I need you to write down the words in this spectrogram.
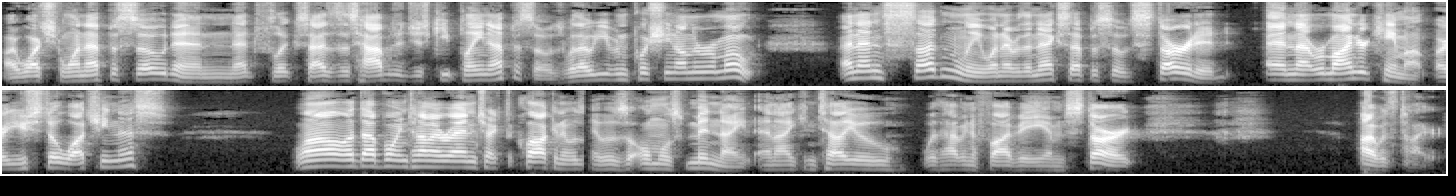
I watched one episode and Netflix has this habit to just keep playing episodes without even pushing on the remote. And then suddenly, whenever the next episode started, and that reminder came up, are you still watching this? Well, at that point in time, I ran and checked the clock, and it was it was almost midnight. And I can tell you, with having a 5 a.m. start, I was tired.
